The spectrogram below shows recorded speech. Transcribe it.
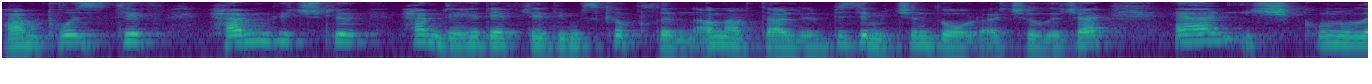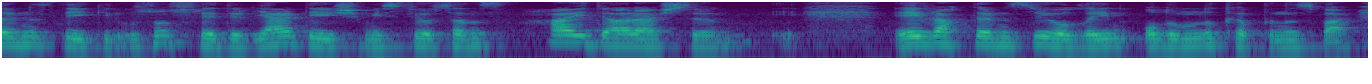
hem pozitif hem güçlü hem de hedeflediğimiz kapıların anahtarları bizim için doğru açılacak. Eğer iş konularınızla ilgili uzun süredir yer değişimi istiyorsanız haydi araştırın. Evraklarınızı yollayın. Olumlu kapınız var.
